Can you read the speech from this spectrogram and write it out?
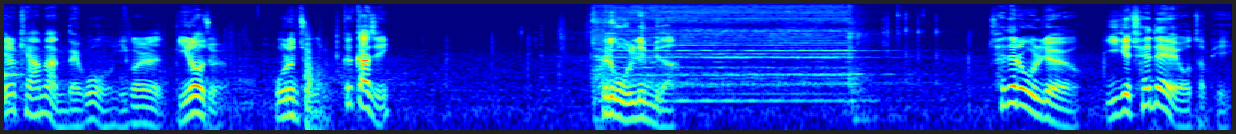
이렇게 하면 안되고 이걸 밀어줘요. 오른쪽으로. 끝까지. 그리고 올립니다. 최대로 올려요. 이게 최대예요 어차피.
